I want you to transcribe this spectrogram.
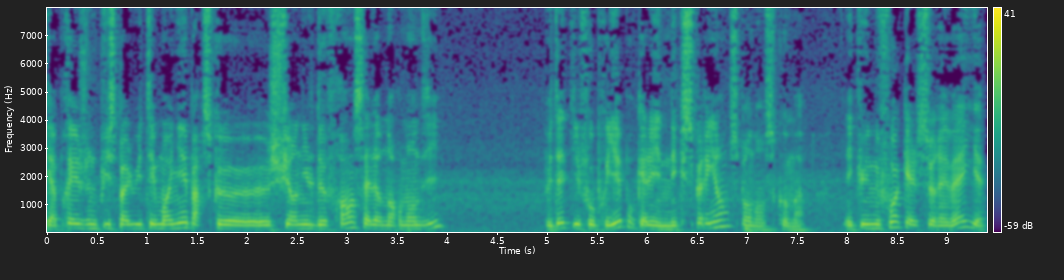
qu'après je ne puisse pas lui témoigner parce que je suis en Ile-de-France, elle est en Normandie Peut-être qu'il faut prier pour qu'elle ait une expérience pendant ce coma et qu'une fois qu'elle se réveille,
